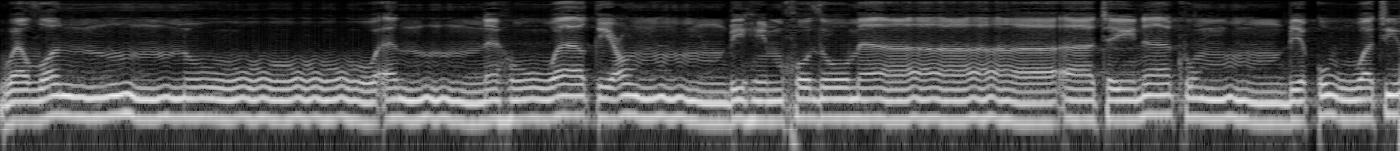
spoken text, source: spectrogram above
وظنوا أنه واقع بهم خذوا ما آتيناكم بقوة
